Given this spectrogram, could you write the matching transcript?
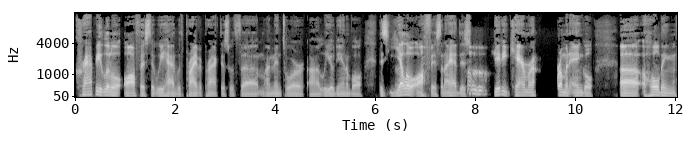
crappy little office that we had with private practice with uh, my mentor uh, Leo Danabal. This yellow office, and I had this shitty camera from an angle uh, holding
